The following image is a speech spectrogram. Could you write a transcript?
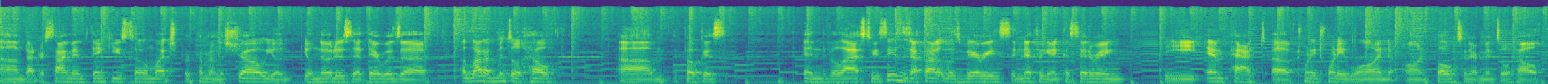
Um, Dr. Simon, thank you so much for coming on the show. You'll you'll notice that there was a, a lot of mental health um, focus in the last two seasons. I thought it was very significant considering the impact of 2021 on folks and their mental health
